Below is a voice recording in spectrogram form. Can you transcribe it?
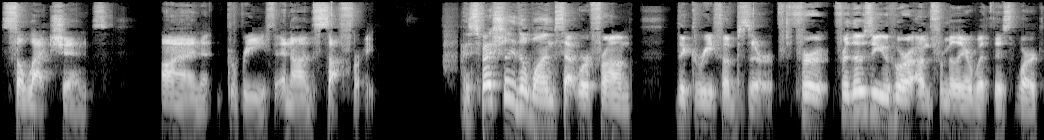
selections on grief and on suffering. Especially the ones that were from the grief observed. For for those of you who are unfamiliar with this work,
